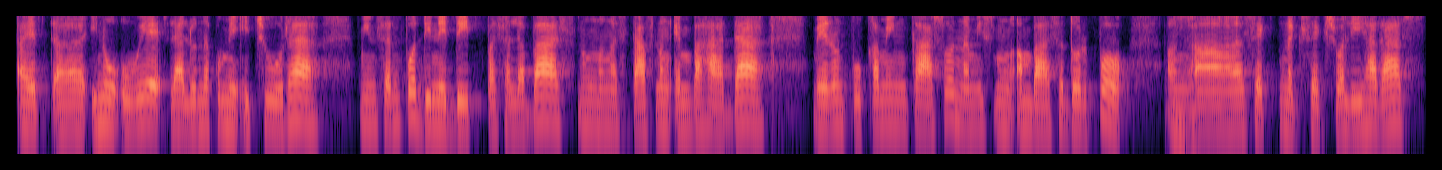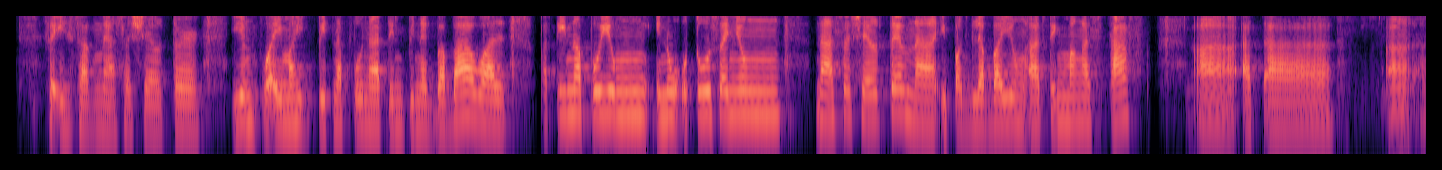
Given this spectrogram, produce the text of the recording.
at ah, inuuwi, lalo na kung may itsura. Minsan po, dinedate pa sa labas ng mga staff ng embahada. Meron po kaming kaso na mismong ambassador po ang ah, sec- nag-sexually harass sa isang nasa shelter. Yun po ay mahigpit na po natin pinagbabawal. Pati na po yung inuutusan yung nasa shelter na ipaglaba yung ating mga staff ah, at ah, ah,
